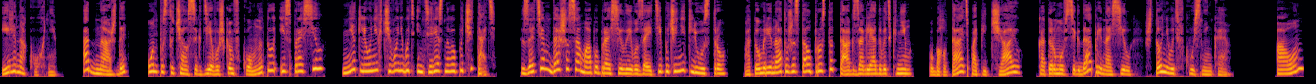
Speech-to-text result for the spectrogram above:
или на кухне. Однажды он постучался к девушкам в комнату и спросил, нет ли у них чего-нибудь интересного почитать. Затем Даша сама попросила его зайти починить люстру. Потом Ренат уже стал просто так заглядывать к ним, поболтать, попить чаю, которому всегда приносил что-нибудь вкусненькое. «А он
